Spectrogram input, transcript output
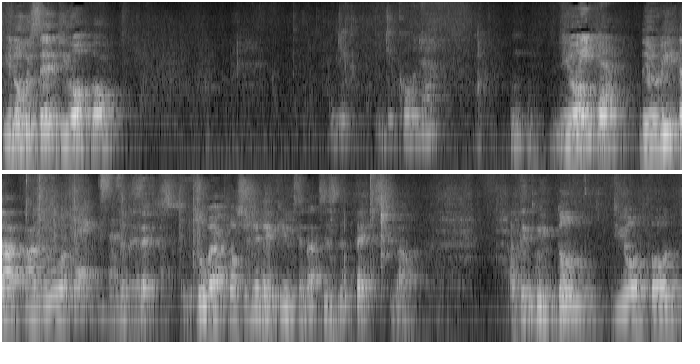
You know we said the author, De- decoder. the, The author, reader. the reader, and the what? Text. The text. So we are considering a few things that is the text now. I think we've done the author,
